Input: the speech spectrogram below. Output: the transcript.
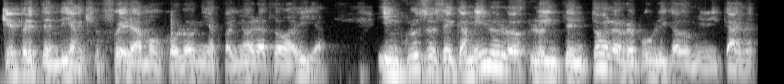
¿Qué pretendían? Que fuéramos colonia española todavía. Incluso ese camino lo, intentó la República Dominicana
